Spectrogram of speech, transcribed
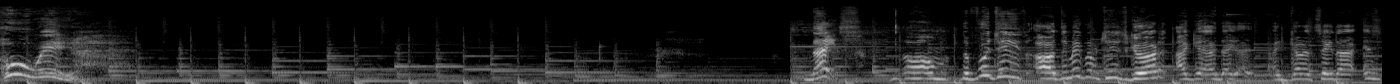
Hooey! Nice. Um, the food tastes, uh, the McRib tastes good. I, I, I, I gotta say that is.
